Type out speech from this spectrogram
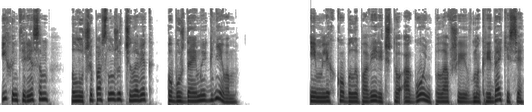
их интересам лучше послужит человек, побуждаемый гневом. Им легко было поверить, что огонь, пылавший в Макридакисе,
